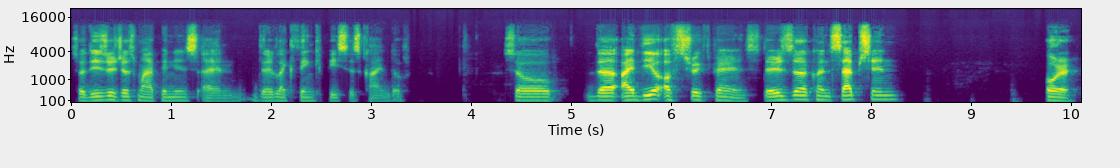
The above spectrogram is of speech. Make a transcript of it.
So these are just my opinions and they're like think pieces kind of. So the idea of strict parents, there's a conception or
